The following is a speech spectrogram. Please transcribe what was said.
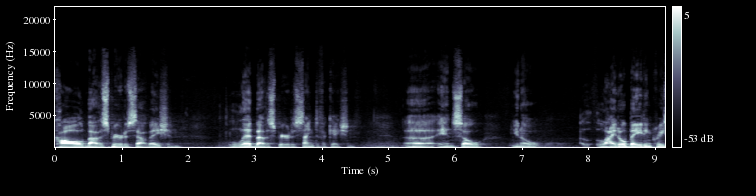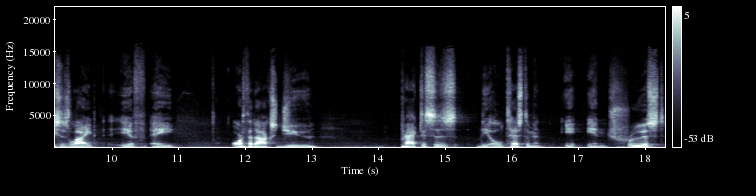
called by the Spirit of salvation, led by the Spirit of sanctification. Uh, and so, you know, light obeyed increases light. If a Orthodox Jew practices the Old Testament in, in truest,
